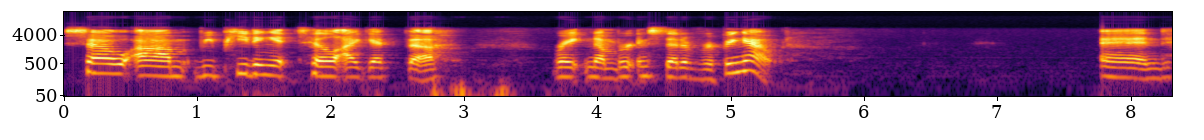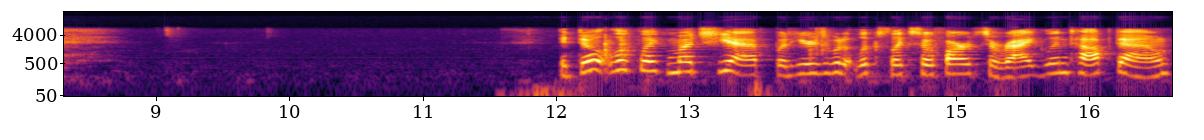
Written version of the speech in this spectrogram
So, um, repeating it till I get the right number instead of ripping out. And it don't look like much yet, but here's what it looks like so far. It's a raglan top down.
